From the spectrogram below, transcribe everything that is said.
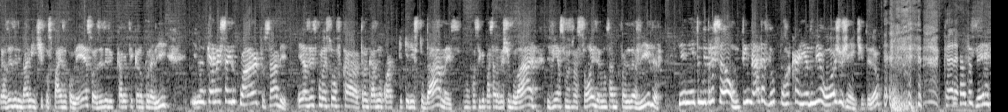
Às vezes ele vai mentir pros pais no começo, às vezes ele acaba ficando por ali e não quer mais sair do quarto, sabe? Ele às vezes começou a ficar trancado no quarto porque queria estudar, mas não conseguiu passar no vestibular, e vinha as frustrações, ele não sabe o que fazer da vida. E ele entra em depressão. Não tem nada a ver com porcaria do miojo, gente, entendeu? Cara, não tem nada a ver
